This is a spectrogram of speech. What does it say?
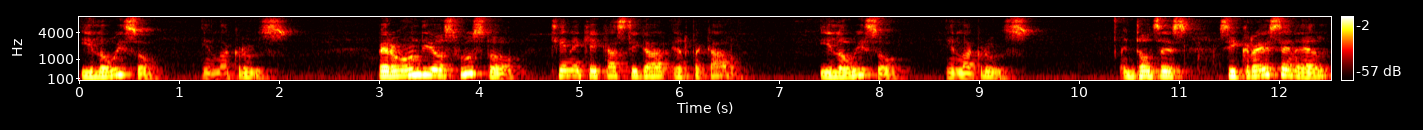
Y lo hizo en la cruz. Pero un Dios justo tiene que castigar el pecado. Y lo hizo en la cruz. Entonces, si crees en Él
